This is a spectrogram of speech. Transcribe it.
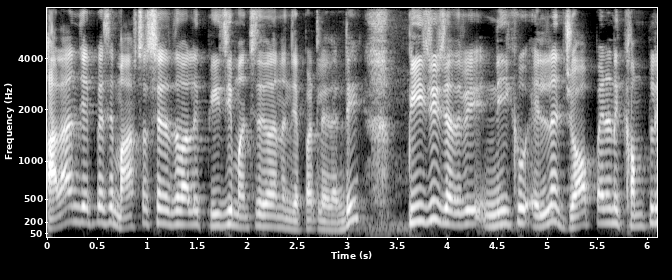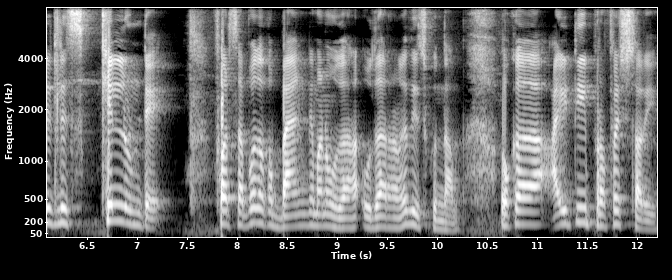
అలా అని చెప్పేసి మాస్టర్స్ చదివాలి పీజీ మంచిది కదా అని చెప్పట్లేదండి. పీజీ చదివి నీకు వెళ్ళిన జాబ్ పైన కంప్లీట్లీ స్కిల్ ఉంటే ఫర్ సపోజ్ ఒక బ్యాంక్ని మనం ఉదా ఉదాహరణగా తీసుకుందాం. ఒక ఐటీ ప్రొఫెస్ సారీ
